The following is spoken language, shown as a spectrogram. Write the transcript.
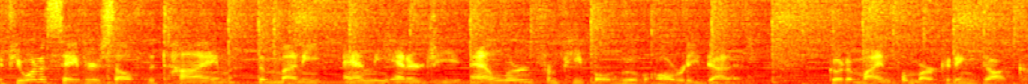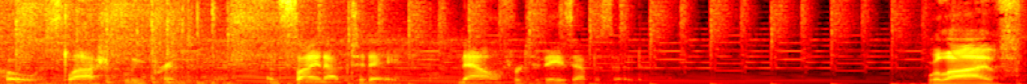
If you want to save yourself the time, the money, and the energy and learn from people who have already done it, go to mindfulmarketing.co slash blueprint and sign up today. Now for today's episode. We're live.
